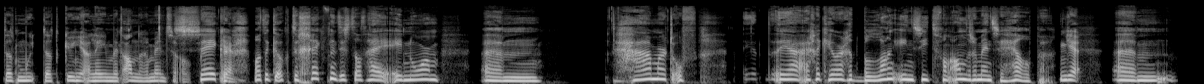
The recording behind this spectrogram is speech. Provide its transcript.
dat, moet, dat kun je alleen met andere mensen ook. Zeker. Wat ik ook te gek vind, is dat hij enorm um, hamert of ja, eigenlijk heel erg het belang inziet van andere mensen helpen. Ja. Um,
